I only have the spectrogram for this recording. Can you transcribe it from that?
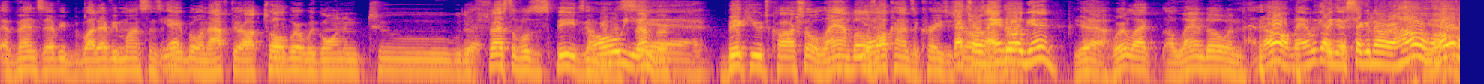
events every about every month since Yeah. April, and after October, we're going into the festivals of speed. It's going to Oh, be December. yeah. Big huge car show, Lambos, all kinds of crazy. That's Orlando again. Yeah, we're like Orlando and No, man, we got to get a secondary home, Yeah, home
